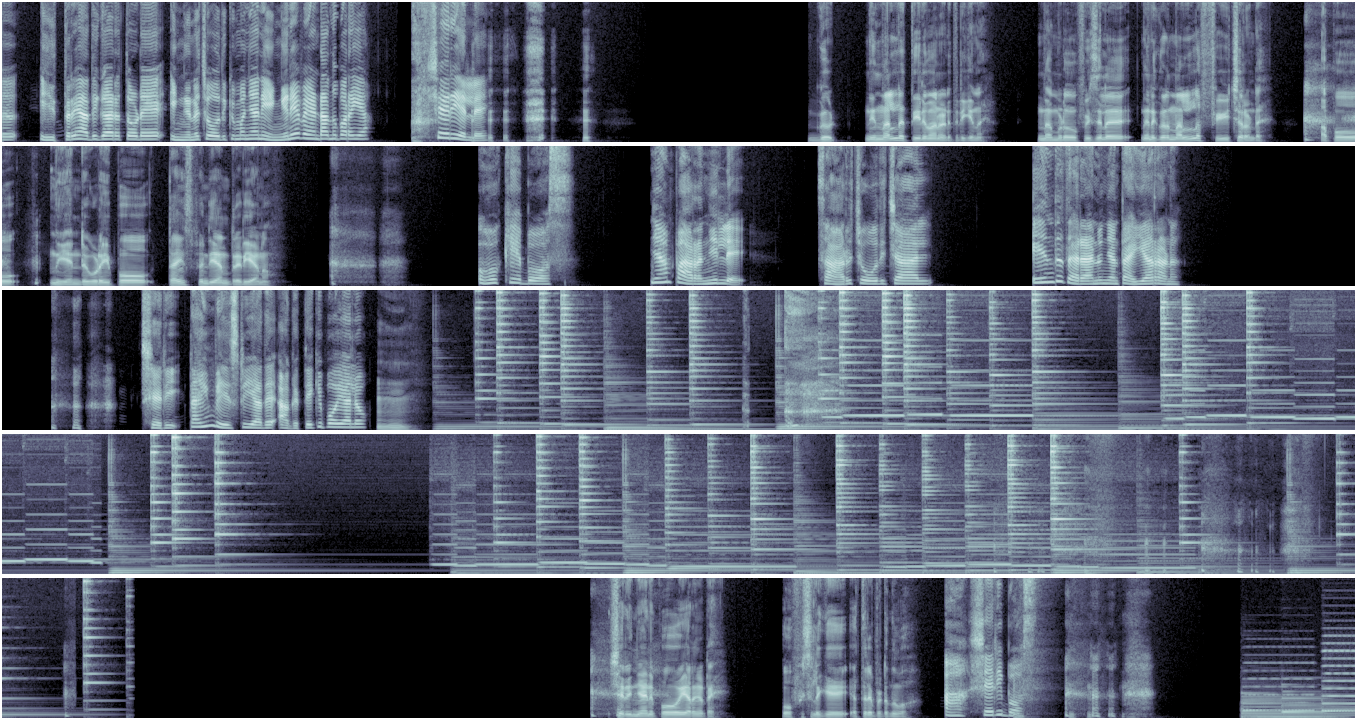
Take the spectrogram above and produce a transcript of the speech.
ഇത്രയും അധികാരത്തോടെ ഇങ്ങനെ ചോദിക്കുമ്പോൾ ഞാൻ എങ്ങനെ വേണ്ടാന്ന് പറയാ? ശരിയല്ലേ? ഗുഡ്. നീ നല്ല തീരുമാനം എടുത്തിരിക്കുന്നത് നമ്മുടെ ഓഫീസിൽ നിനക്കൊരു നല്ല ഫ്യൂച്ചർ ഉണ്ട് അപ്പോ നീ എന്റെ കൂടെ ഇപ്പോ ടൈം സ്പെൻഡ് ചെയ്യാൻ റെഡിയാണോ ഓക്കേ ബോസ് ഞാൻ പറഞ്ഞില്ലേ? സാറ് ചോദിച്ചാൽ എന്ത് തരാനും ഞാൻ തയ്യാറാണ്. ശരി ടൈം വേസ്റ്റ് ചെയ്യാതെ അകത്തേക്ക് പോയാലോ? ഉം. ശരി ഞാനിപ്പോ ഇറങ്ങട്ടെ. ഓഫീസിലേക്ക് എത്ര പെട്ടെന്ന് വാ ആ ശരി ബോസ്.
